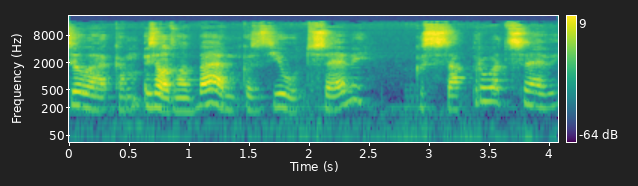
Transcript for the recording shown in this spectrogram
cilvēkam izaudzināt bērnu, kas jūt sevi, kas saprot sevi,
